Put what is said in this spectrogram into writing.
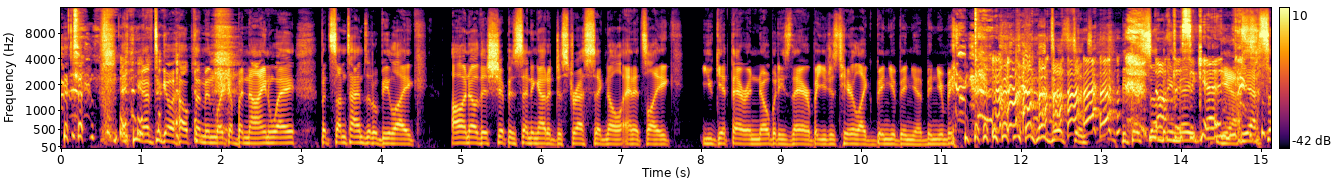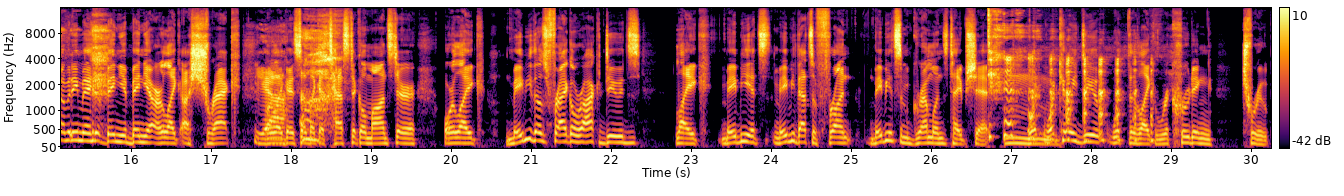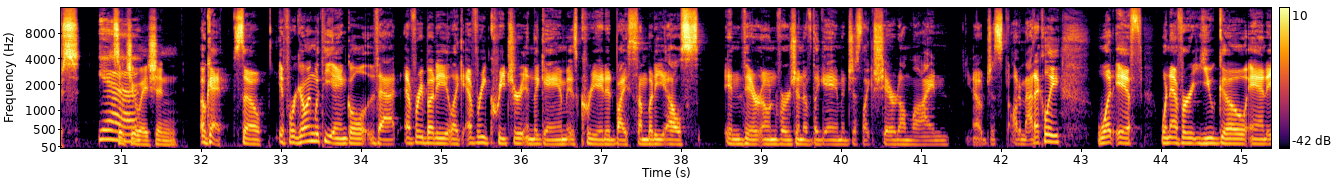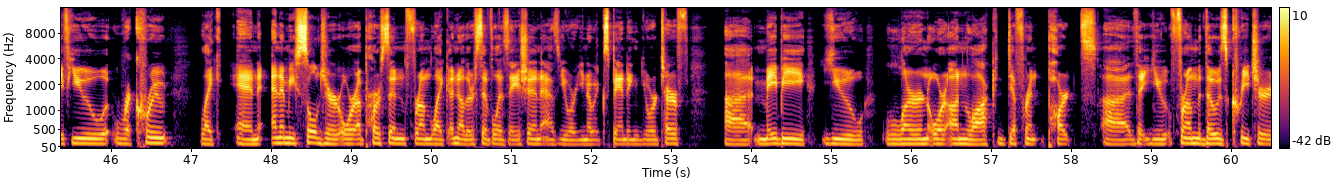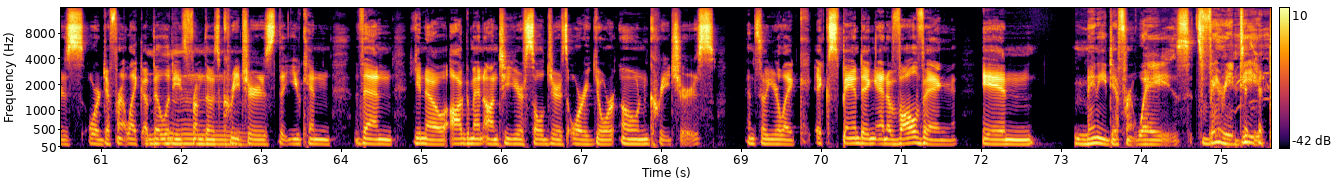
and you have to go help them in like a benign way. But sometimes it'll be like, oh no, this ship is sending out a distress signal, and it's like you get there and nobody's there, but you just hear like binya binya binya binya in the distance because somebody Not this made again. Yeah. yeah somebody made a binya binya or like a Shrek or Yeah. like I said like a testicle monster or like maybe those Fraggle Rock dudes. Like maybe it's maybe that's a front. Maybe it's some Gremlins type shit. what, what hmm. can we do with the like recruiting troops Yeah. situation? Okay, so if we're going with the angle that everybody, like every creature in the game, is created by somebody else in their own version of the game and just like shared online, you know, just automatically, what if whenever you go and if you recruit like an enemy soldier or a person from like another civilization as you are, you know, expanding your turf, uh, maybe you learn or unlock different parts uh, that you from those creatures or different like abilities from those creatures that you can then you know augment onto your soldiers or your own creatures. And so you're like expanding and evolving in many different ways it's very deep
